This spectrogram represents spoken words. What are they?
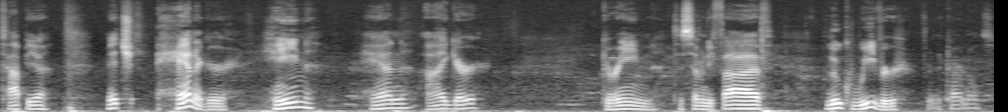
Tapia. Mitch Haniger. Heen. Han Iger. Green to 75. Luke Weaver for the Cardinals.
